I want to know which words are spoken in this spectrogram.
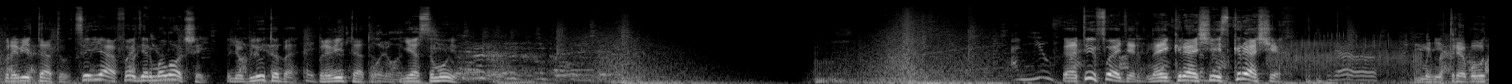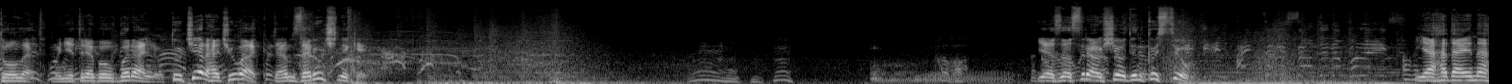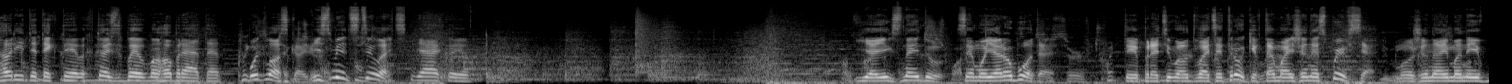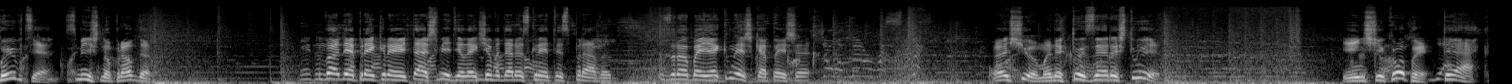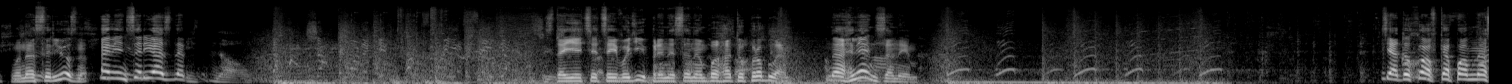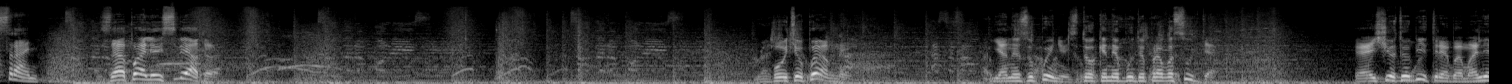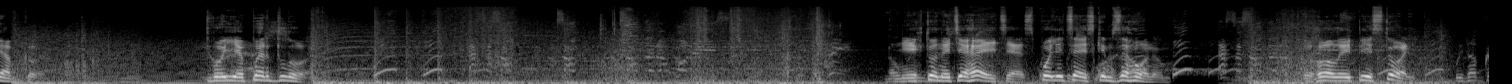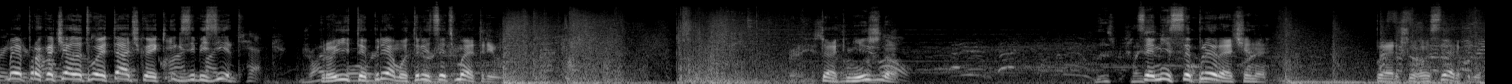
Привіт, тату. Це я, Федір молодший. Люблю тебе. Привіт, тату. Я сумую. А ти, Федір, найкращий з кращих. Мені треба у туалет, мені треба у вбиральню. Тут черга, чувак, там заручники. Я засрав ще один костюм. Я гадаю, на горі детектив. Хтось вбив мого брата. Будь ласка, візьміть стілець. Дякую. Я їх знайду. Це моя робота. Ти працював 20 років та майже не спився. Може, найманий вбивця? Смішно, правда? Вони прикриють наш відділ, якщо буде розкрити справу. Зроби, як книжка пише. А що, мене хтось заарештує? Інші копи? Так, вона серйозно. А він серйозно. Здається, цей водій принесе нам багато проблем. Наглянь за ним. Ця духовка повна срань. Запалюй свято. Будь упевний. Я не зупинюсь, доки не буде правосуддя. А що тобі треба, малявко? Твоє пердло. Ніхто не тягається з поліцейським загоном. Голий пістоль. Ми прокачали твою тачку як екзибізіт. Проїдьте прямо 30 метрів. Так ніжно. Це місце приречене. 1 серпня.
